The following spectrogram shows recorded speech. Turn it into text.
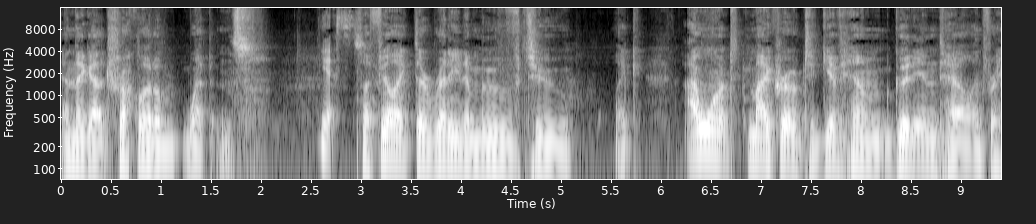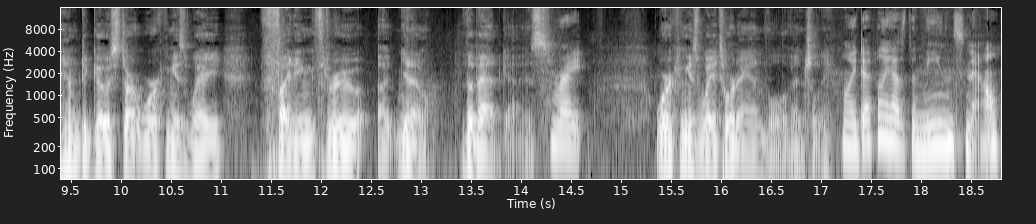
and they got a truckload of weapons. Yes, So I feel like they're ready to move to like. I want Micro to give him good intel and for him to go start working his way, fighting through, uh, you know, the bad guys, right. working his way toward Anvil eventually. Well, he definitely has the means now.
